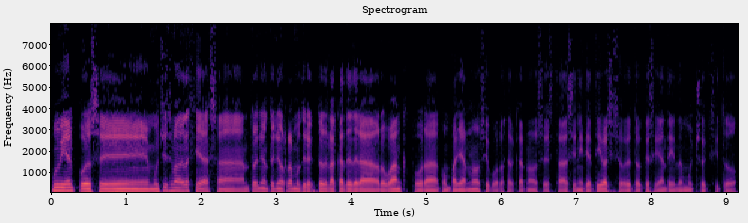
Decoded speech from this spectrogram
Muy bien, pues eh, muchísimas gracias a Antonio Antonio Ramos, director de la Cátedra Agrobank, por acompañarnos y por acercarnos a estas iniciativas y sobre todo que sigan teniendo mucho éxito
